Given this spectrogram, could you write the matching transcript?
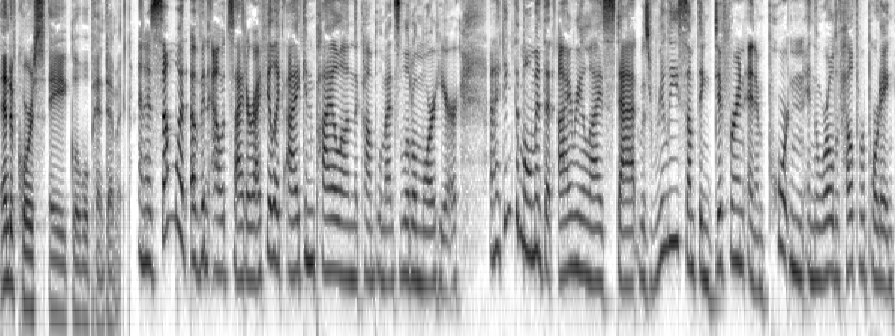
and of course, a global pandemic. And as somewhat of an outsider, I feel like I can pile on the compliments a little more here. And I think the moment that I realized STAT was really something different and important in the world of health reporting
